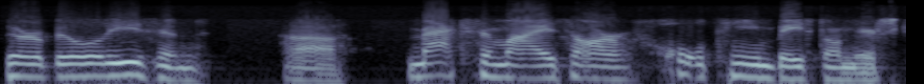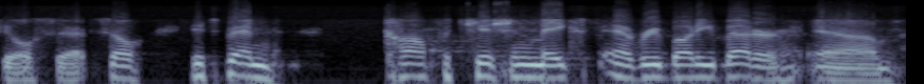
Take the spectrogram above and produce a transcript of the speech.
their abilities and uh, maximize our whole team based on their skill set. So it's been competition makes everybody better. Um,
